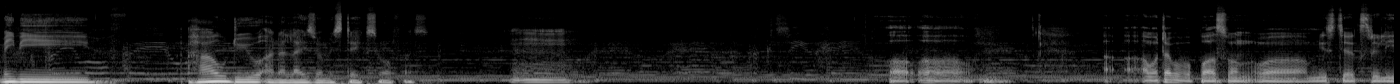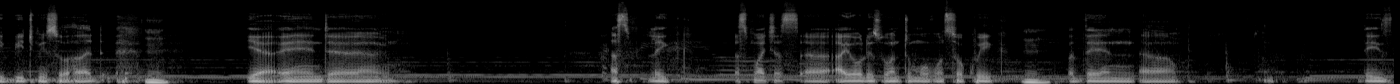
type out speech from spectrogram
Maybe, how do you analyze your mistakes, Rufus? Mm. Well, uh, I- I'm a type of a person where mistakes really beat me so hard. Mm. yeah, and uh, as like as much as uh, I always want to move on so quick, Mm. but then uh, there's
